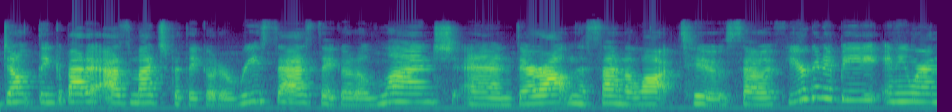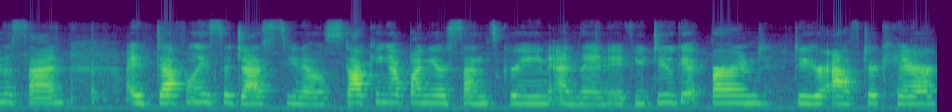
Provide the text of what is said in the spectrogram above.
don't think about it as much, but they go to recess, they go to lunch, and they're out in the sun a lot too. So if you're going to be anywhere in the sun, I definitely suggest, you know, stocking up on your sunscreen, and then if you do get burned, do your aftercare.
